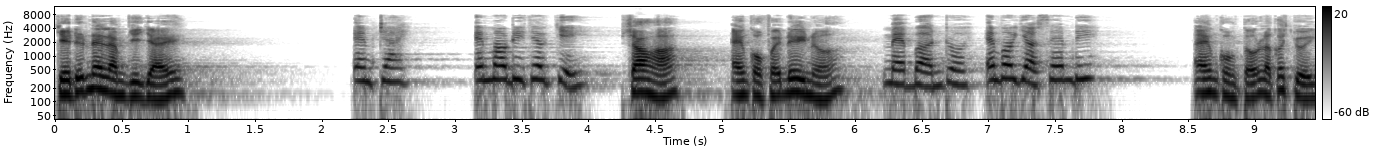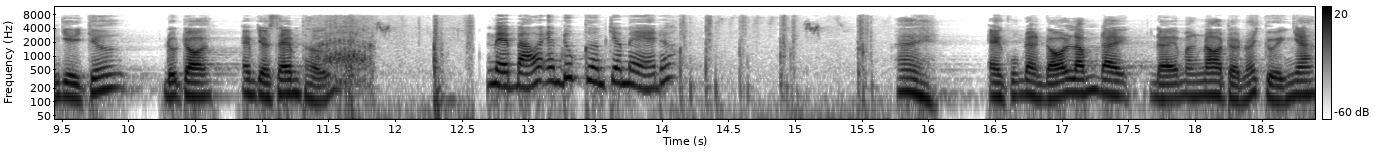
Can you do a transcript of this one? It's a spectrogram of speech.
Chị đứng đây làm gì vậy? Em trai, em mau đi theo chị. Sao hả? Em còn phải đi nữa. Mẹ bệnh rồi, em mau vào xem đi. Em còn tưởng là có chuyện gì chứ. Được rồi, em vào xem thử. Mẹ bảo em đút cơm cho mẹ đó. Hey, em cũng đang đói lắm đây. Đợi em ăn no rồi nói chuyện nha.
